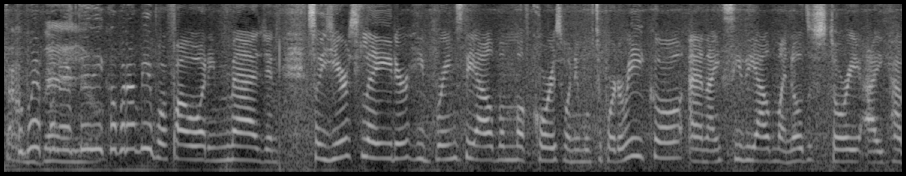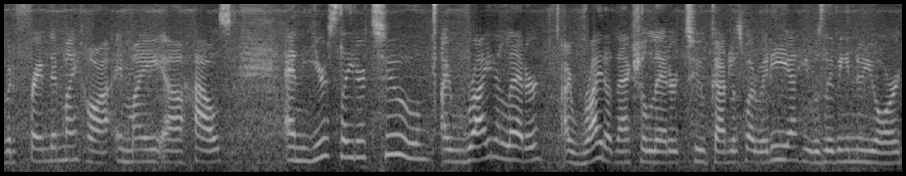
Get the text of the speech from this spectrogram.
Tan ¿Tú puedes poner este bello. disco para mí, por favor? Imagine. So years later, he brings the album, of course, when he moved to Puerto Rico, and I see the album. I know the story. I have it framed in my heart, in my uh, house. And years later, too, I write a letter. I write an actual letter to Carlos Barberia. He was living in New York.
